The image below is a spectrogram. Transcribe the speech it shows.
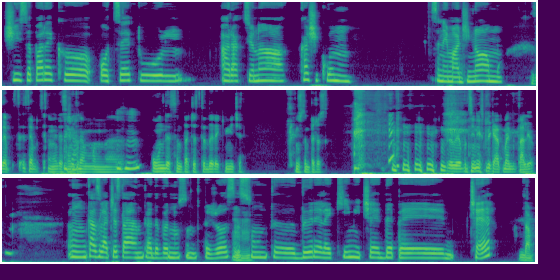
și se pare că oțetul ar acționa ca și cum să ne imaginăm Stai, stai, stai puțin, înainte să Așa. intrăm în uh, uh-huh. unde sunt aceste dăre chimice. Nu sunt pe jos. Trebuie puțin explicat mai în detaliu. În cazul acesta, într-adevăr, nu sunt pe jos, Mhm. sunt uh, dârele chimice de pe cer, Da.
